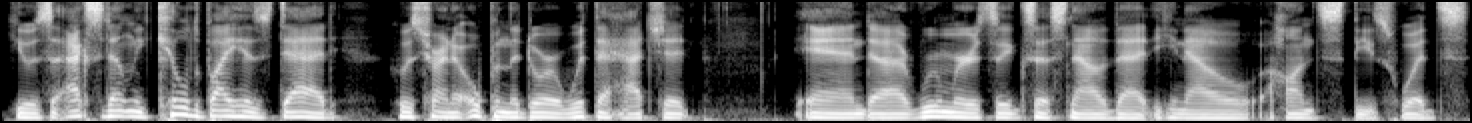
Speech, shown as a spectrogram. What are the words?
he was accidentally killed by his dad, who was trying to open the door with the hatchet and uh, rumors exist now that he now haunts these woods.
